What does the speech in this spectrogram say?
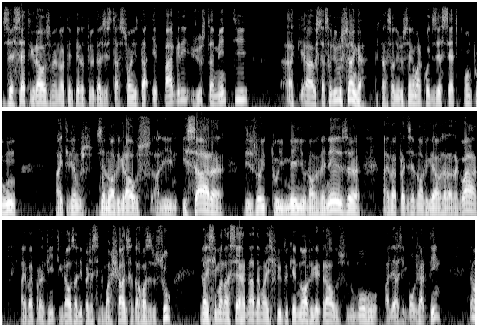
17 graus menor temperatura das estações da EPAGRE, justamente a, a estação de Uruçanga. A estação de Uruçanga marcou 17.1 Aí tivemos 19 graus ali em Içara, 18,5 Nova Veneza, aí vai para 19 graus Araranguá, aí vai para 20 graus ali para Jacinto Machado, Santa Rosa do Sul. E lá em cima na serra, nada mais frio do que 9 graus no morro, aliás, em Bom Jardim. Então,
